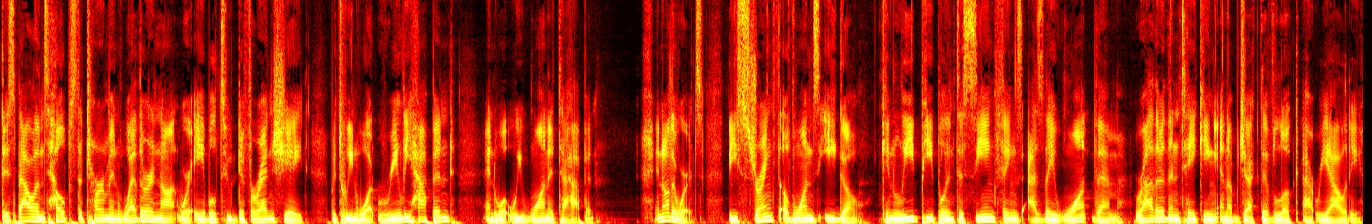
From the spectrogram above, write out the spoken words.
This balance helps determine whether or not we're able to differentiate between what really happened and what we wanted to happen. In other words, the strength of one's ego can lead people into seeing things as they want them rather than taking an objective look at reality.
